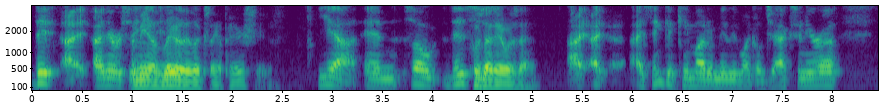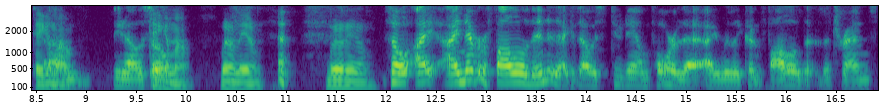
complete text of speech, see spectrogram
They, I, I never seen. I mean, it literally looks like a parachute. yeah, and so this Whose idea was that? I, I I think it came out of maybe Michael Jackson era. Take him out. Um, You know, so Take him out. We don't need them. we don't need them. So I, I never followed into that because I was too damn poor that I really couldn't follow the, the trends.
